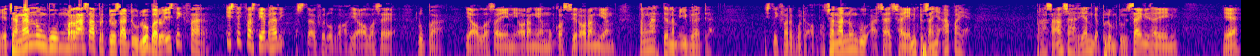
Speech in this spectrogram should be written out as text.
Ya jangan nunggu merasa berdosa dulu baru istighfar. Istighfar setiap hari. Astagfirullah. Ya Allah saya lupa. Ya Allah saya ini orang yang mukosir, orang yang telat dalam ibadah. Istighfar kepada Allah. Jangan nunggu ah, saya, saya ini dosanya apa ya? Perasaan seharian nggak belum dosa ini saya ini. Ya.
